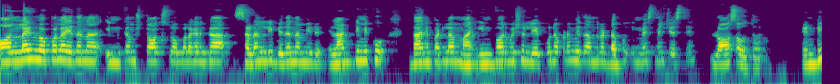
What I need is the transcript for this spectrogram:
ఆన్లైన్ లోపల ఏదైనా ఇన్కమ్ స్టాక్స్ లోపల కనుక సడన్లీ ఏదైనా మీరు ఎలాంటి మీకు దాని పట్ల మా ఇన్ఫర్మేషన్ లేకుండా కూడా మీరు అందులో డబ్బు ఇన్వెస్ట్మెంట్ చేస్తే లాస్ అవుతారు. ఏంటి?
